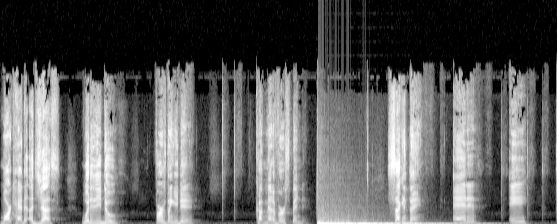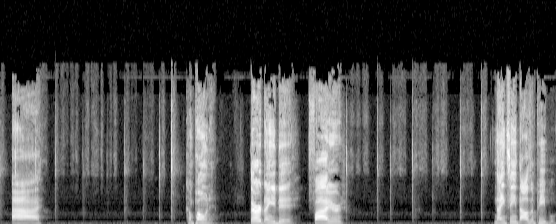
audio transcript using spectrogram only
Mark had to adjust. What did he do? First thing he did, cut metaverse spending. Second thing, added AI component. Third thing he did, fired 19,000 people.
